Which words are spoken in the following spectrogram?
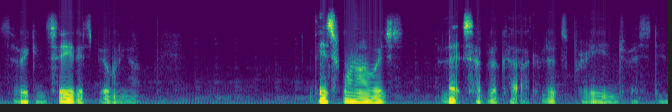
So we can see this building up. This one I was, let's have a look at, it looks pretty interesting.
